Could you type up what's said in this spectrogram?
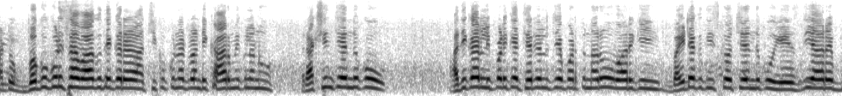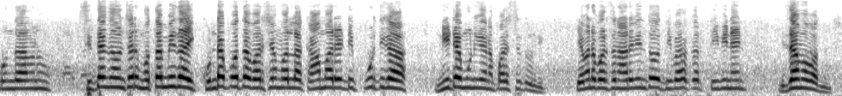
అటు బొగ్గుగుడిస వాగు దగ్గర చిక్కుకున్నటువంటి కార్మికులను రక్షించేందుకు అధికారులు ఇప్పటికే చర్యలు చేపడుతున్నారు. వారికి బయటకు తీసుకొచ్చేందుకు ఎస్డీఆర్ఎఫ్ బృందాలను సిద్ధంగా ఉంచారు. మొత్తం మీద ఈ కుండపోత వర్షం వల్ల కామారెడ్డి పూర్తిగా నీట మునిగిన పరిస్థితి ఉంది. కెమెరా పర్సన్ అరవింద్తో దివాకర్ టీవీ నైన్ నిజామాబాద్ నుంచి.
